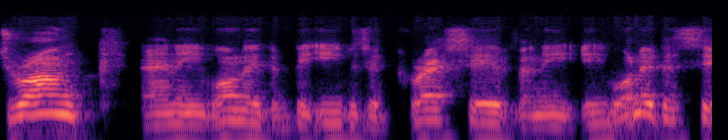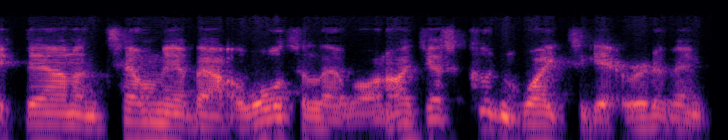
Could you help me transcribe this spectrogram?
drunk and he wanted to be he was aggressive and he, he wanted to sit down and tell me about a water level and i just couldn't wait to get rid of him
